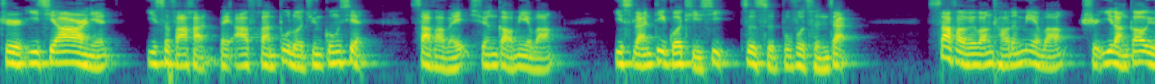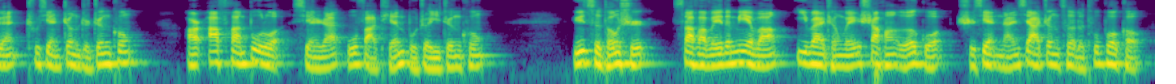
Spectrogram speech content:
至一七二二年，伊斯法罕被阿富汗部落军攻陷，萨法维宣告灭亡。伊斯兰帝国体系自此不复存在。萨法维王朝的灭亡使伊朗高原出现政治真空，而阿富汗部落显然无法填补这一真空。与此同时，萨法维的灭亡意外成为沙皇俄国实现南下政策的突破口，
